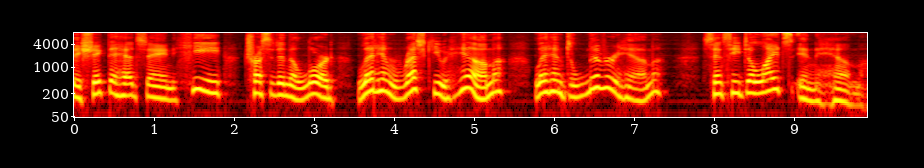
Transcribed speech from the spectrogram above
They shake the head saying, He trusted in the Lord. Let him rescue him. Let him deliver him since he delights in him.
